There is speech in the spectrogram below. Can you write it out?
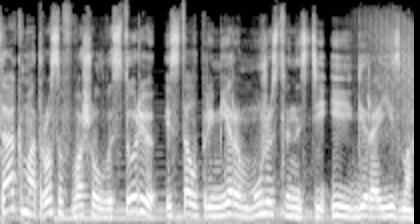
Так Матросов вошел в историю и стал примером мужественности и героизма.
